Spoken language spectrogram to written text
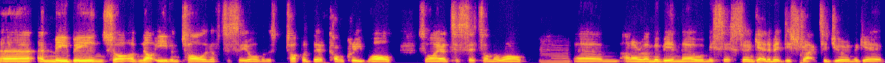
Uh, and me being sort of not even tall enough to see over the top of the concrete wall. So I had to sit on the wall. Um, and I remember being there with my sister and getting a bit distracted during the game.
